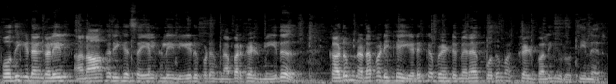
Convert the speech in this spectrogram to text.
பொது இடங்களில் அநாகரிக செயல்களில் ஈடுபடும் நபர்கள் மீது கடும் நடவடிக்கை எடுக்க வேண்டும் என பொதுமக்கள் வலியுறுத்தினர்.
